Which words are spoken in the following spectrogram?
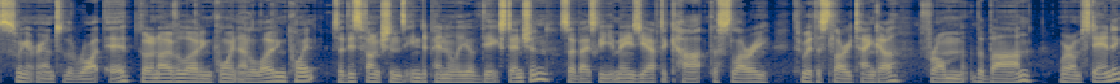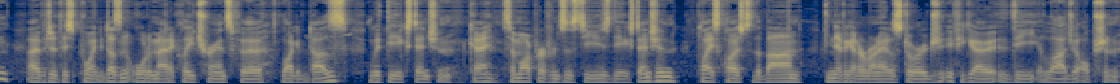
swing it around to the right there, it's got an overloading point and a loading point. So this functions independently of the extension. So basically it means you have to cart the slurry through the slurry tanker from the barn where I'm standing over to this point. It doesn't automatically transfer like it does with the extension. Okay, so my preference is to use the extension, place close to the barn. You're never going to run out of storage if you go the larger option.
